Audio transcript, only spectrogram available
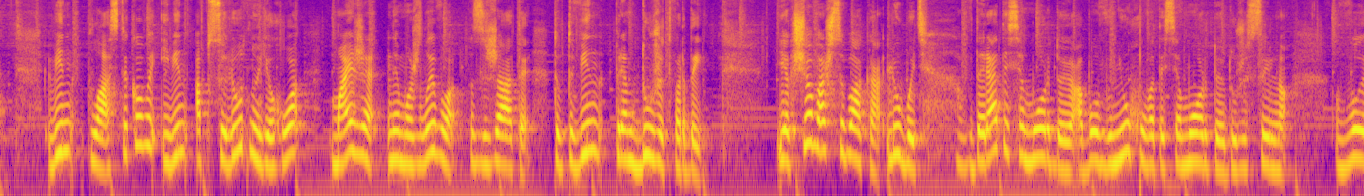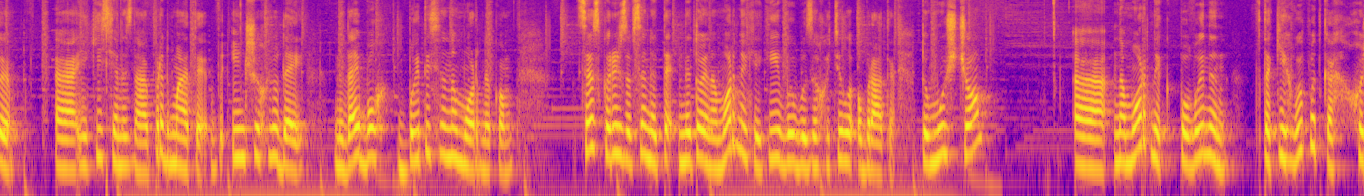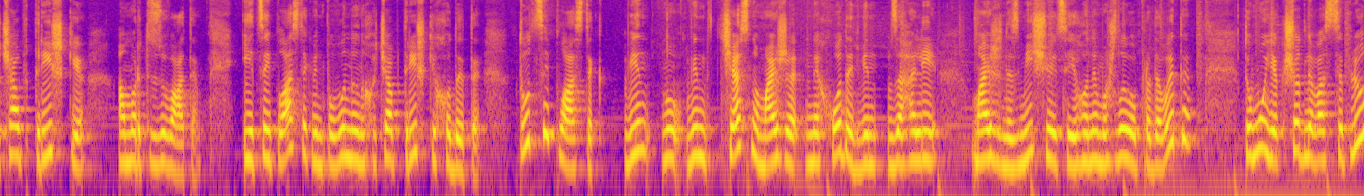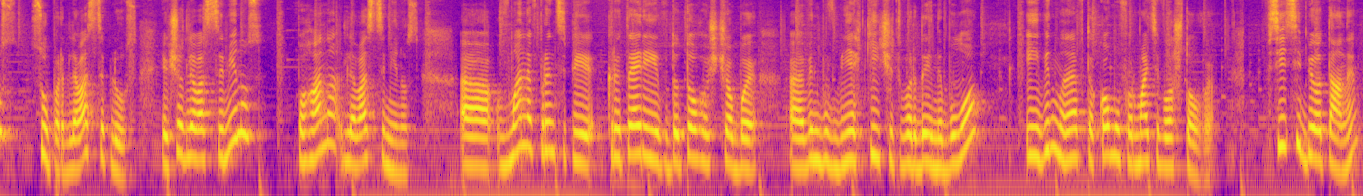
він пластиковий і він абсолютно його майже неможливо зжати. Тобто він прям дуже твердий. Якщо ваш собака любить вдарятися мордою або внюхуватися мордою дуже сильно в е, якісь, я не знаю, предмети, в інших людей, не дай Бог битися намордником, це, скоріш за все, не, те, не той намордник, який ви би захотіли обрати. Тому що е, намордник повинен в таких випадках хоча б трішки амортизувати. І цей пластик він повинен хоча б трішки ходити. Тут цей пластик, він, ну, він чесно майже не ходить, він взагалі майже не зміщується, його неможливо продавити. Тому, якщо для вас це плюс, супер, для вас це плюс. Якщо для вас це мінус, погано, для вас це мінус. Е, в мене, в принципі, критеріїв до того, щоб е, він був м'який чи твердий, не було, і він мене в такому форматі влаштовує. Всі ці біотани,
